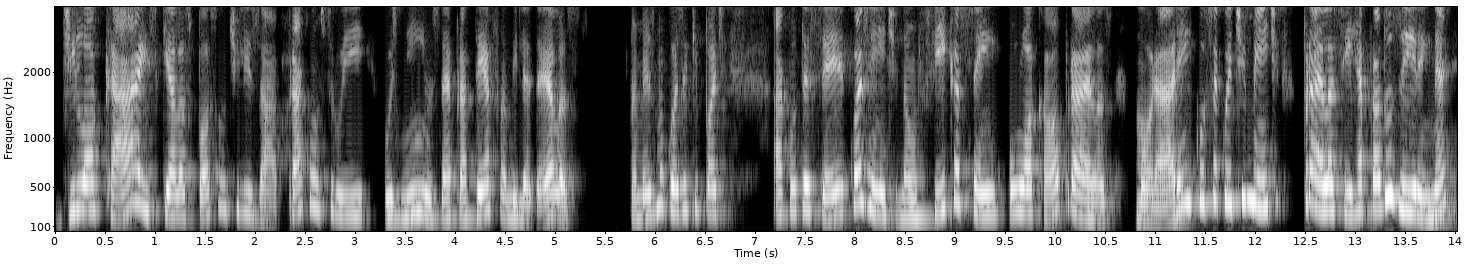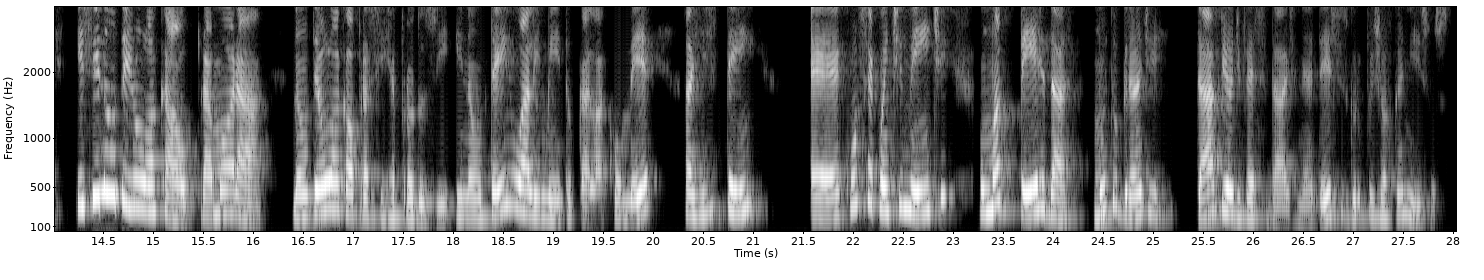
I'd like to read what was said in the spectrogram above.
de locais que elas possam utilizar para construir os ninhos, né, para ter a família delas, a mesma coisa que pode acontecer com a gente, não fica sem o local para elas morarem e, consequentemente, para elas se reproduzirem, né? E se não tem um local para morar, não tem um local para se reproduzir e não tem o alimento para ela comer, a gente tem, é, consequentemente, uma perda muito grande da biodiversidade, né? Desses grupos de organismos.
